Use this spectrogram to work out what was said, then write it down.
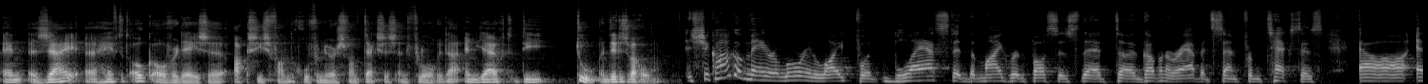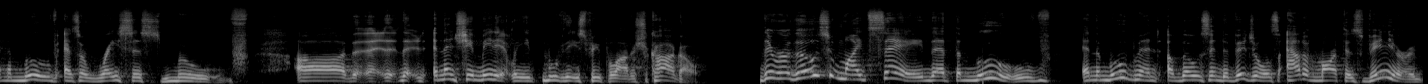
en zij heeft het ook over deze acties van de gouverneurs van Texas en Florida en juicht die toe. En dit is waarom. Chicago Mayor Lori Lightfoot blasted the migrant buses that uh, Governor Abbott sent from Texas uh, and the move as a racist move. Uh, and then she immediately moved these people out of Chicago. There are those who might say that the move and the movement of those individuals out of Martha's Vineyard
